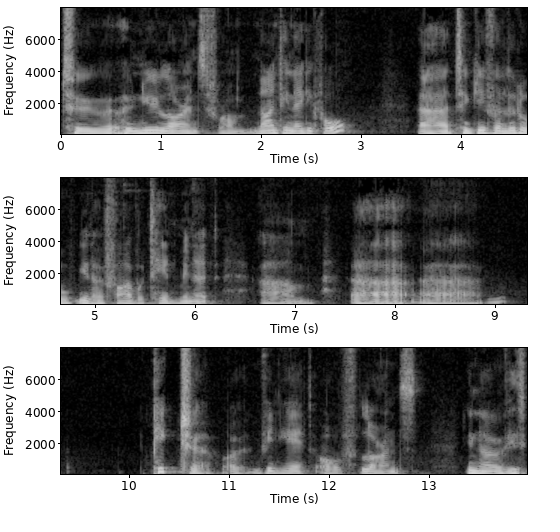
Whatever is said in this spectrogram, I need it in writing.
to who knew Laurence from 1984 uh, to give a little, you know, five or ten minute um, uh, uh, picture or vignette of Laurence, you know, of his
